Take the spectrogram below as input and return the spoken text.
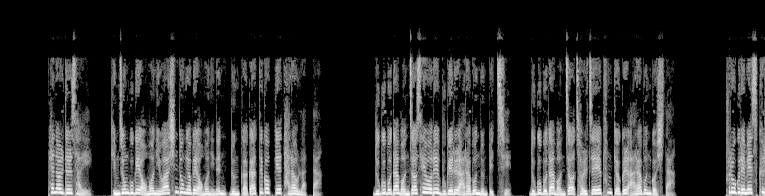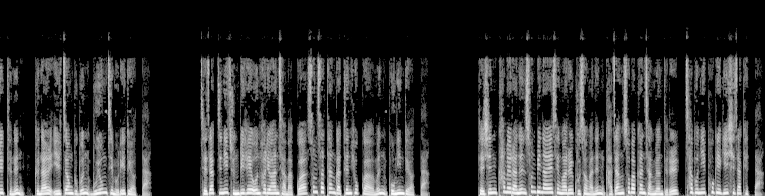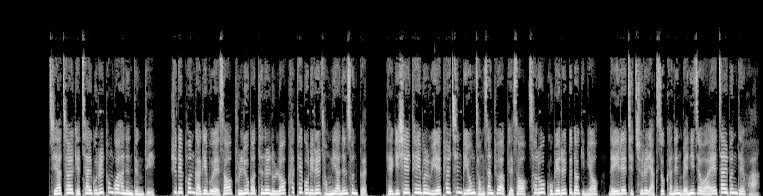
패널들 사이 김종국의 어머니와 신동엽의 어머니는 눈가가 뜨겁게 달아올랐다. 누구보다 먼저 세월의 무게를 알아본 눈빛이 누구보다 먼저 절제의 품격을 알아본 것이다. 프로그램의 스크립트는 그날 일정 부분 무용지물이 되었다. 제작진이 준비해온 화려한 자막과 솜사탕 같은 효과음은 봉인되었다. 대신 카메라는 손비나의 생활을 구성하는 가장 소박한 장면들을 차분히 포개기 시작했다. 지하철 개찰구를 통과하는 등 뒤, 휴대폰 가계부에서 분류 버튼을 눌러 카테고리를 정리하는 손끝, 대기실 테이블 위에 펼친 비용 정산표 앞에서 서로 고개를 끄덕이며 내일의 지출을 약속하는 매니저와의 짧은 대화.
